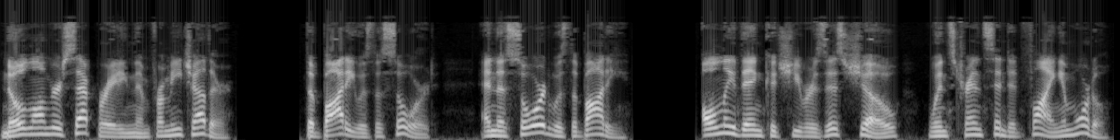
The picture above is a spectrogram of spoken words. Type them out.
no longer separating them from each other. The body was the sword, and the sword was the body. Only then could she resist Zhou Wen's transcendent flying immortal.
